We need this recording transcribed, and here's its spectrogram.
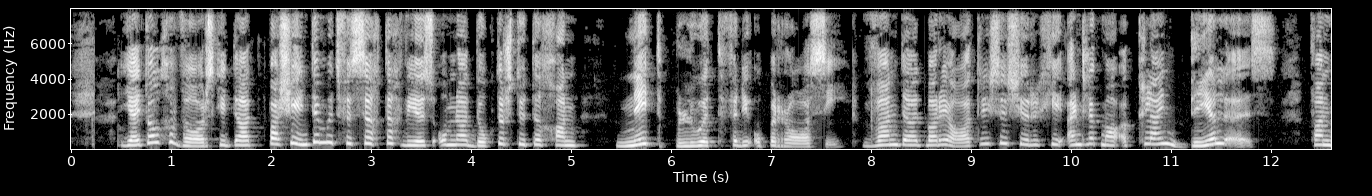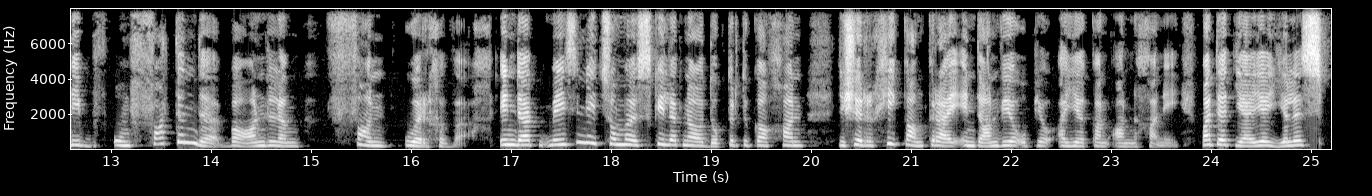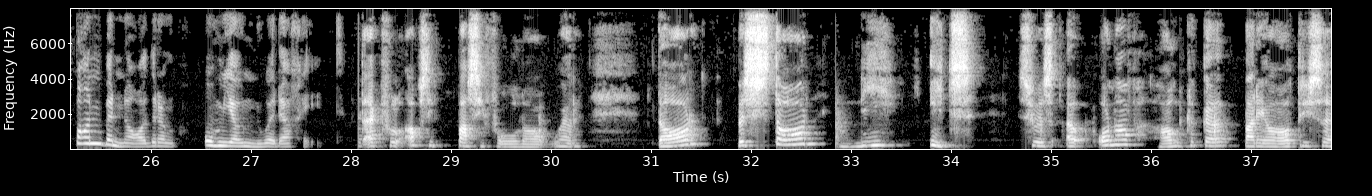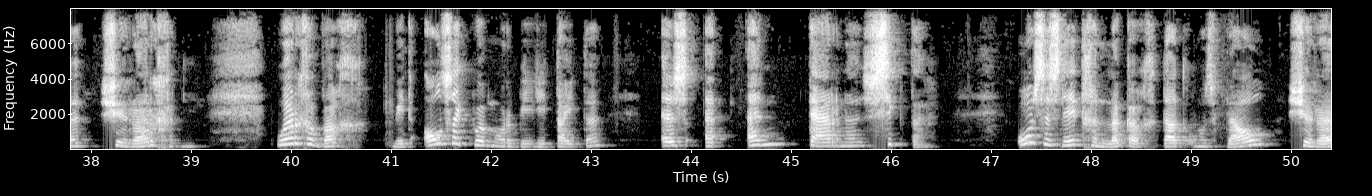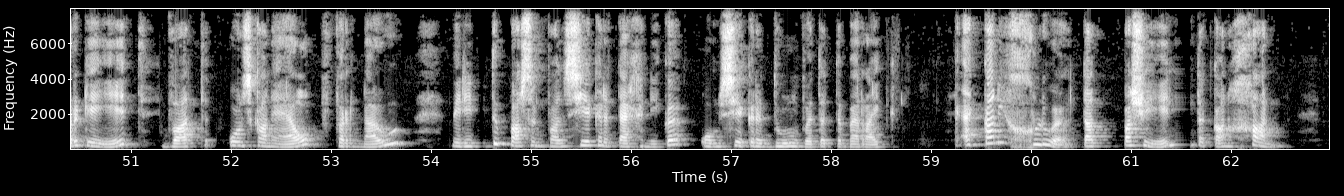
Jy het al gewaarsku dat pasiënte moet versigtig wees om na dokters toe te gaan net bloot vir die operasie, want dat bariatriese chirurgie eintlik maar 'n klein deel is van die omvattende behandeling van oorgewig en dat mense net sommer skielik na 'n dokter toe kan gaan, die chirurgie kan kry en dan weer op jou eie kan aangaan nie, maar dat jy 'n hele span benadering om jou nodig het. Ek voel absoluut passievol daaroor. Daar bestaan nie iets soos 'n onafhanklike bariatriese chirurg nie. Oorgewig met al sy komorbiditeite is 'n interne siekte. Ons is net gelukkig dat ons wel chirurge het wat ons kan help vir nou met die toepassing van sekere tegnieke om sekere doelwitte te bereik. Ek kan nie glo dat pasiënte kan gaan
